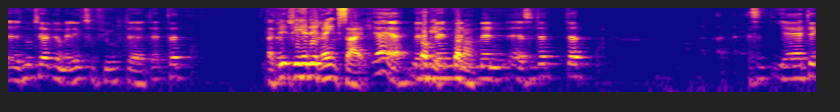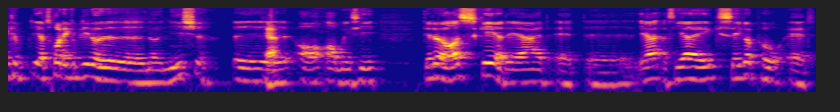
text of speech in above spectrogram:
altså, nu taler vi om elektrofuel, der, der, der, Nej, det, det her det er rent sejl. Ja, ja, men, Okay, men, men, men altså, der, der, altså, ja, det kan, jeg tror, det kan blive noget, noget niche, øh, ja. og, og man kan sige, det der også sker, det er, at, at øh, jeg, altså, jeg er ikke sikker på, at,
